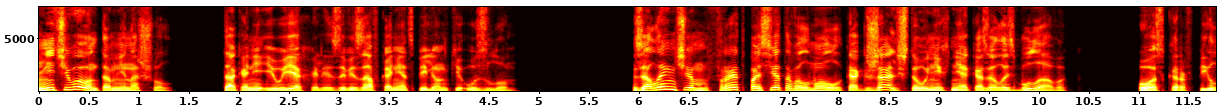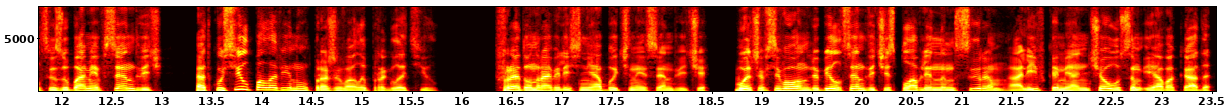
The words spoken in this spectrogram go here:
Ничего он там не нашел. Так они и уехали, завязав конец пеленки узлом. За ленчем Фред посетовал, мол, как жаль, что у них не оказалось булавок. Оскар впился зубами в сэндвич, откусил половину, прожевал и проглотил. Фреду нравились необычные сэндвичи. Больше всего он любил сэндвичи с плавленным сыром, оливками, анчоусом и авокадо,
